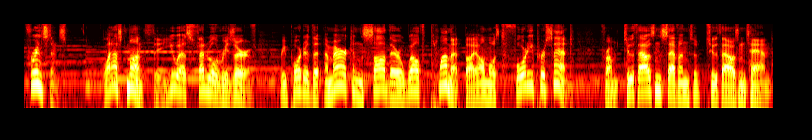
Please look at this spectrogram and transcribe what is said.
For instance, last month the U.S. Federal Reserve reported that Americans saw their wealth plummet by almost 40% from 2007 to 2010.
